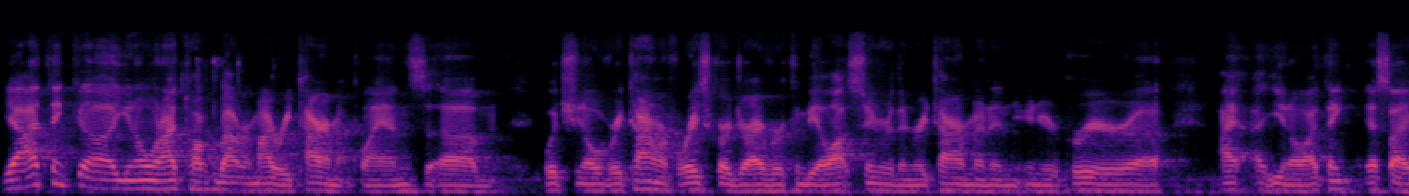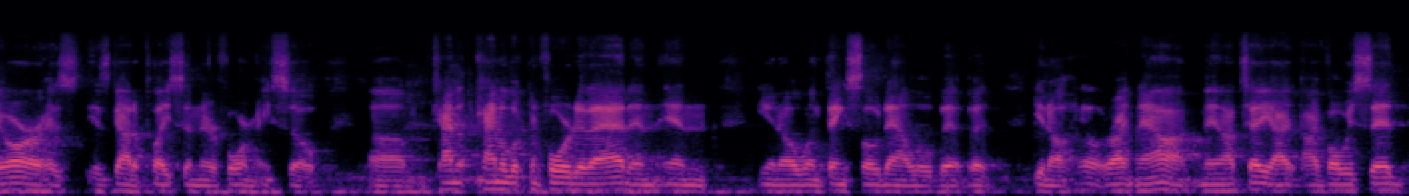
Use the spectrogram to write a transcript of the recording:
Yeah, I think, uh, you know, when I talked about my retirement plans, um, which, you know, retirement for race car driver can be a lot sooner than retirement in, in your career. Uh, I, you know, I think SIR has has got a place in there for me. So, kind of kind of looking forward to that, and and you know, when things slow down a little bit. But you know, right now, man, I'll tell you, I, have always said,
